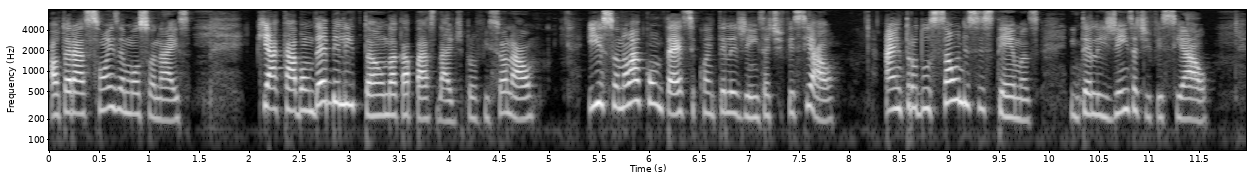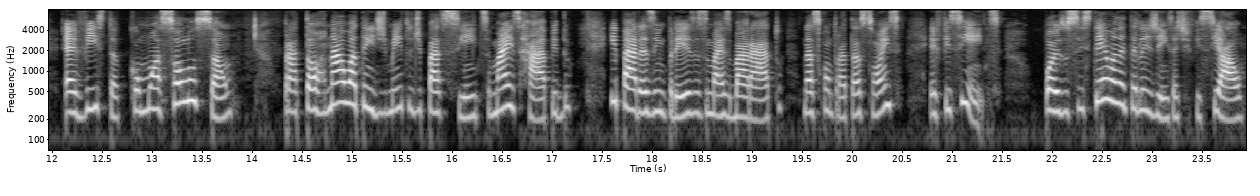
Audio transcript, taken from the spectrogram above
alterações emocionais que acabam debilitando a capacidade profissional. Isso não acontece com a inteligência artificial. A introdução de sistemas de inteligência artificial é vista como uma solução para tornar o atendimento de pacientes mais rápido e para as empresas mais barato nas contratações eficientes, pois o sistema da inteligência artificial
